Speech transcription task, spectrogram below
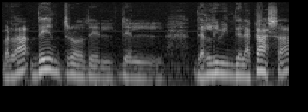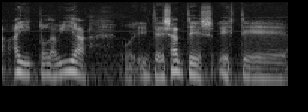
¿verdad? Dentro del, del, del living de la casa hay todavía interesantes este,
